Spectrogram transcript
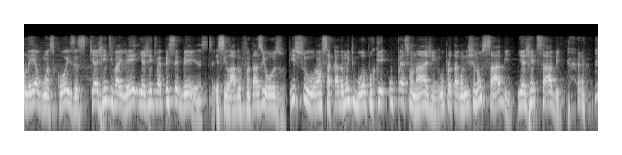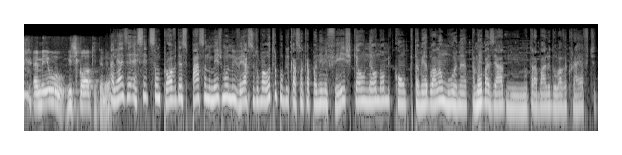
lê algumas coisas que a gente vai ler e a gente vai perceber esse, lado fantasioso. Isso é uma sacada muito boa porque o personagem, o protagonista não sabe e a gente sabe. é meio Hitchcock, entendeu? Aliás, essa edição Providence passa no mesmo universo de uma outra publicação que a Panini fez, que é o Neonomicon, que também é do Alan Moore, né? Também baseado em- no trabalho do Lovecraft.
